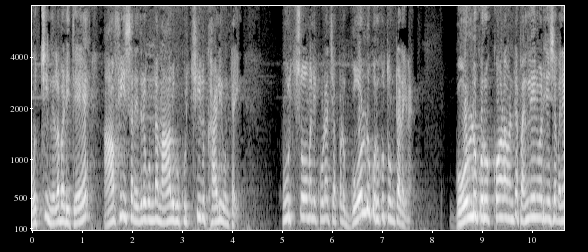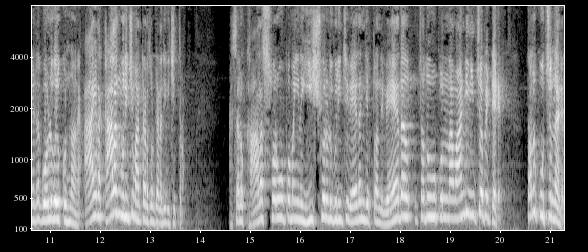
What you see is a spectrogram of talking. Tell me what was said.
వచ్చి నిలబడితే ఆఫీసర్ ఎదురుగుండా నాలుగు కుర్చీలు ఖాళీ ఉంటాయి. కూర్చోమని కూడా చెప్పడు. గోళ్ళు కొరుకుతుంటాడు ఆయన. గోల్డ్ కొరుక్కోవడం అంటే పని లేనివాడు చేసే పని ఏంటో గోల్డ్ కొరుక్కుంటున్నాను ఆయన కాలం గురించి మాట్లాడుతుంటాడు. అది విచిత్రం. అసలు కాలస్వరూపమైన ఈశ్వరుడు గురించి వేదం చెప్తోంది. వేద చదువుకున్న వాణ్ణి నించోపెట్టాడు. తను కూర్చున్నాడు.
